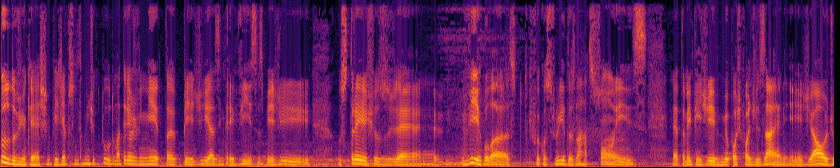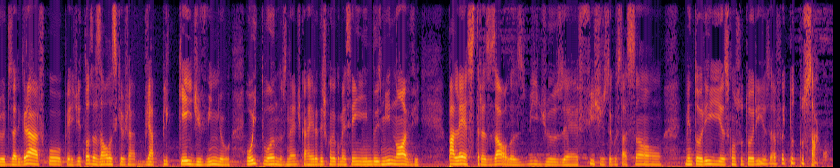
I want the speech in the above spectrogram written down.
Tudo do Vinhocast, perdi absolutamente tudo, material de vinheta, perdi as entrevistas, perdi os trechos, é, vírgulas, tudo que foi construído, as narrações. É, também perdi meu portfólio de design, de áudio, design gráfico, perdi todas as aulas que eu já, já apliquei de vinho, oito anos né, de carreira desde quando eu comecei em 2009. Palestras, aulas, vídeos, é, fichas de degustação, mentorias, consultorias, é, foi tudo pro saco.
